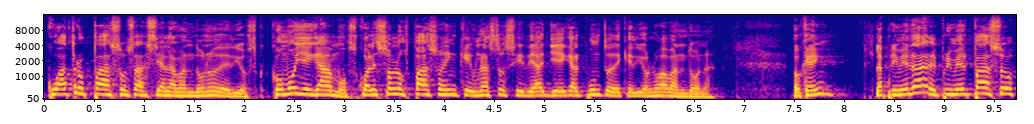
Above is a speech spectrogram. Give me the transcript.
cuatro pasos hacia el abandono de Dios. ¿Cómo llegamos? ¿Cuáles son los pasos en que una sociedad llega al punto de que Dios los abandona? ¿Ok? La primera, el primer paso,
